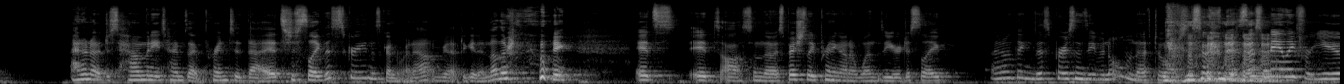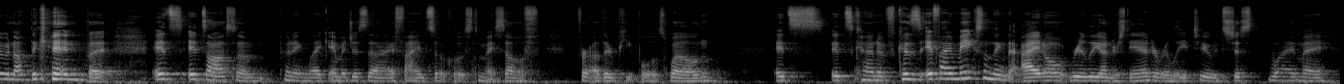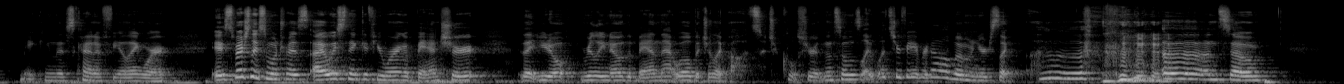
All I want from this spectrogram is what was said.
I don't know just how many times I printed that. It's just like this screen is gonna run out. I'm gonna have to get another. like, it's it's awesome though, especially printing on a onesie. You're just like, I don't think this person's even old enough to watch this. this is mainly for you, not the kid. But it's it's awesome putting like images that I find so close to myself for other people as well. And it's it's kind of because if I make something that I don't really understand or relate to, it's just why am I making this kind of feeling where, especially if someone tries. I always think if you're wearing a band shirt that you don't really know the band that well, but you're like, oh, it's such a cool shirt. And then someone's like, what's your favorite album? And you're just like, uh, uh. and so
